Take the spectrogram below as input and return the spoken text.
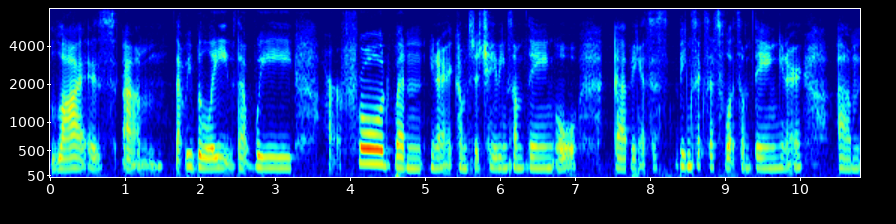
lies um, that we believe that we are a fraud when you know it comes to achieving something or uh, being a, being successful at something you know um,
